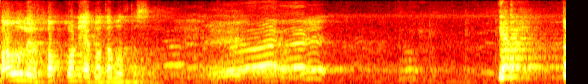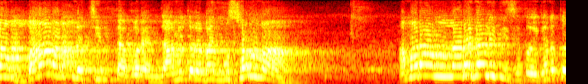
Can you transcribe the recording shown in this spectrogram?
বাউলের পক্ষ নিয়ে কথা বলতেছে। একটা বার আপনি চিন্তা করেন যে আমি তোরে ভাই মুসলমান। আমার আল্লাহরে গালি দিছে তো, এখানে তো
